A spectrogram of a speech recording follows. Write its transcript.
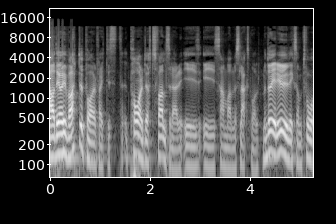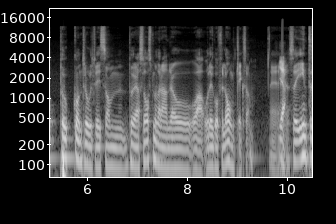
Ja, det har ju varit ett par faktiskt, ett par dödsfall sådär i, i samband med slagsmål. Men då är det ju liksom två puckon troligtvis som börjar slåss med varandra och, och, och det går för långt liksom. Eh, ja. Så inte,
